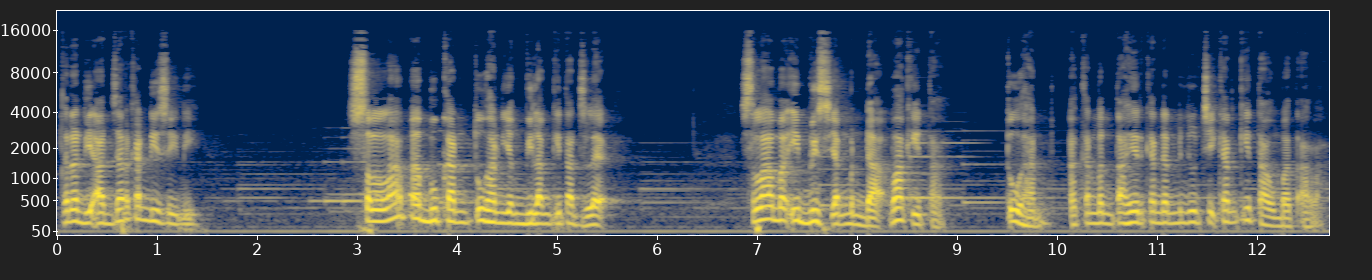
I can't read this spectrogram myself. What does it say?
karena diajarkan di sini. Selama bukan Tuhan yang bilang kita jelek, selama iblis yang mendakwa kita, Tuhan akan mentahirkan dan menyucikan kita umat Allah.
